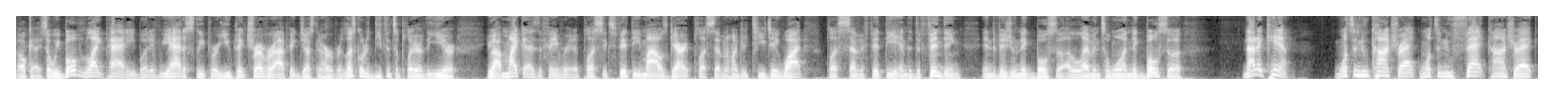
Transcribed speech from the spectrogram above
Okay, so we both like Patty, but if we had a sleeper, you pick Trevor, I pick Justin Herbert. Let's go to Defensive Player of the Year. You got Micah as the favorite at plus 650, Myles Garrett plus 700, TJ Watt plus 750, and the defending individual, Nick Bosa, 11 to 1. Nick Bosa, not at camp, wants a new contract, wants a new fat contract.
